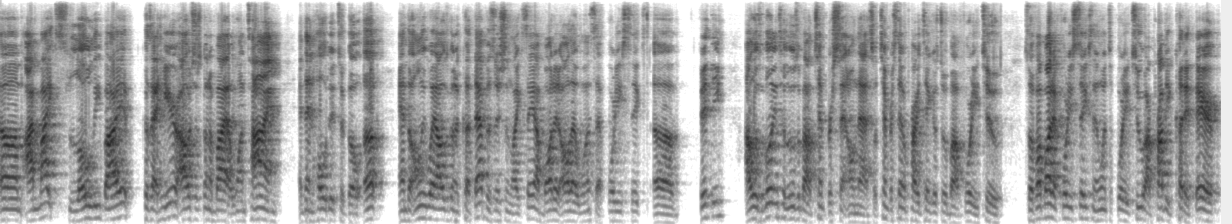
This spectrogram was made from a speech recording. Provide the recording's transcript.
um, I might slowly buy it because at here, I was just going to buy it one time and then hold it to go up. And the only way I was going to cut that position, like say I bought it all at once at 46 uh, 50, I was willing to lose about 10% on that. So 10% would probably take us to about 42. So if I bought at 46 and it went to 42, I'd probably cut it there.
